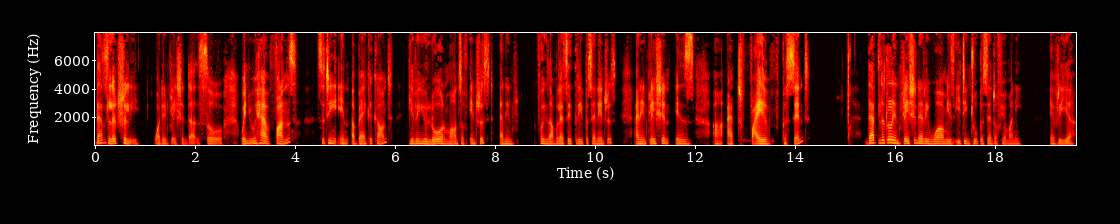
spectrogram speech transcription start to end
That's literally what inflation does. So when you have funds sitting in a bank account giving you lower amounts of interest and in for example let's say 3% interest and inflation is uh, at 5% that little inflationary worm is eating 2% of your money every year.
